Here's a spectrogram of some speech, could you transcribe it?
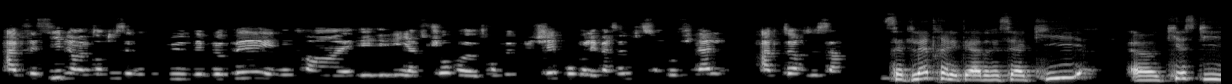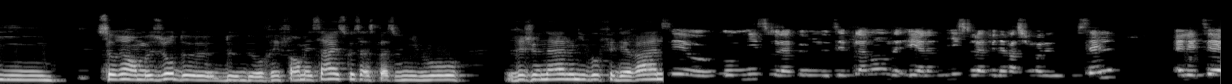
accessible et en même temps tout est beaucoup plus développé et donc, et il y a toujours euh, trop peu de budget pour les personnes qui sont au final acteurs de ça. Cette lettre, elle était adressée à qui? Euh, Qui est-ce qui serait en mesure de, de, de réformer ça? Est-ce que ça se passe au niveau régional, au niveau fédéral? C'est au, au, ministre de la communauté flamande et à la ministre de la Fédération Wallonie-Bruxelles. Elle était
